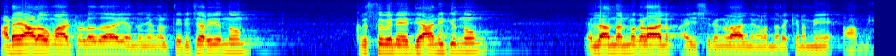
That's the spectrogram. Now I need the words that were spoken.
അടയാളവുമായിട്ടുള്ളത് എന്ന് ഞങ്ങൾ തിരിച്ചറിയുന്നു. ക്രിസ്തുവിനെ ധ്യാനിക്കുന്നു. എല്ലാ നന്മകളാലും ഐശ്വര്യങ്ങളാലും ഞങ്ങൾ നിറയ്ക്കണമേ. ആമേ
